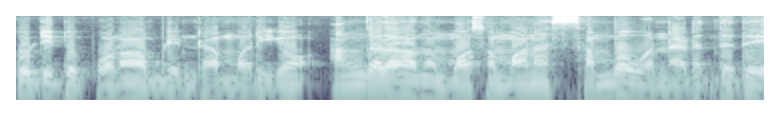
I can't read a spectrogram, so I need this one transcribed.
கூட்டிகிட்டு போனோம் அப்படின்ற மாதிரியும் அங்கே தான் அந்த மோசமான சம்பவம் நடந்தது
